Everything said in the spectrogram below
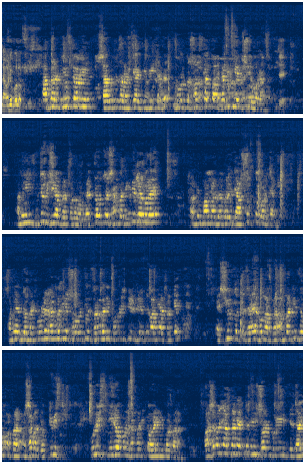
না উনি বলো আপনার নিয়োগকে আমি স্বাগত জানাচ্ছি হিসেবে। মূলত সংস্কার তো আপনাকে দিয়ে শুরু করা জি। আমি দুটো বিষয়ে আপনার কথা বলব। একটা হচ্ছে সাংবাদিকদের ব্যাপারে, আপনি মামলার ব্যাপারে যে আশ্বস্ত করেছেন, আমি একজন মেট্রোপলিটন সাংবাদিকের সভাপতি, সাংবাদিক কমিউনিটি হিসেবে আমি আপনাকে শিওর করতে চাই এবং আপনার, আমরা কিন্তু আপনার আশাবাদী অপটিমিস্ট পুলিশ নিরীহ কোনো সাংবাদিককে হয়রানি করবে না। পাশাপাশি আপনাকে একটা জিনিস স্মরণ করিয়ে দিতে চাই,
